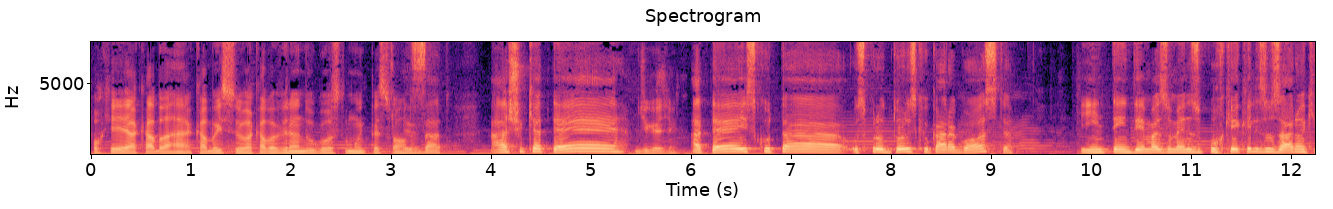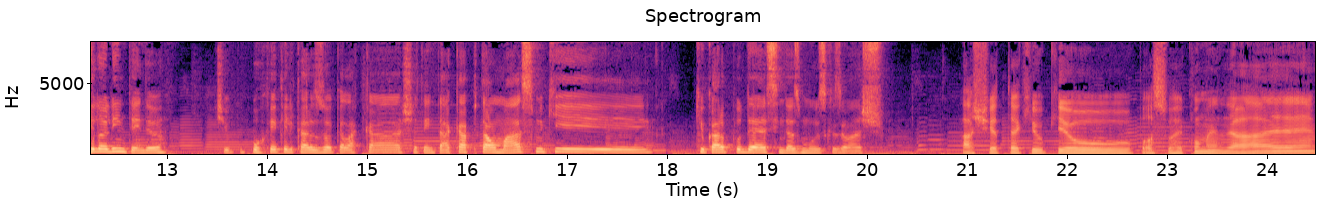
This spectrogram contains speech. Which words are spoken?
porque acaba, acaba isso acaba virando o gosto muito pessoal. Né? Exato. Acho que até diga, diga. até escutar os produtores que o cara gosta e entender mais ou menos o porquê que eles usaram aquilo ali, entendeu? Tipo, por que aquele cara usou aquela caixa, tentar captar o máximo que que o cara pudesse das músicas, eu acho. Acho que até que o que eu posso recomendar é.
